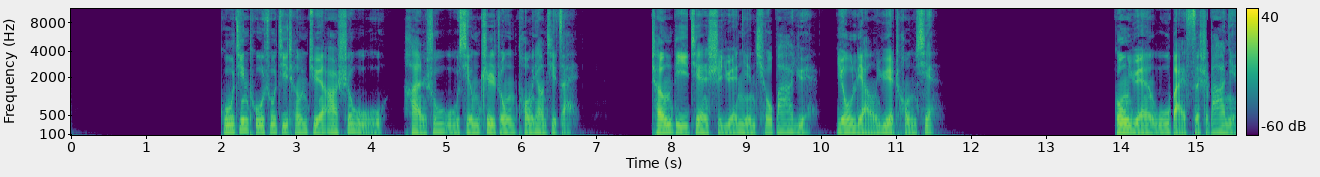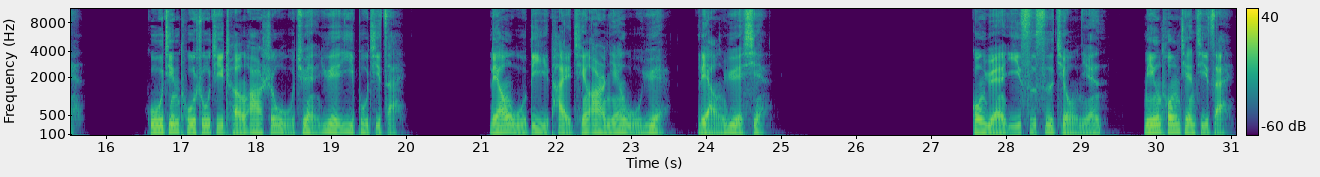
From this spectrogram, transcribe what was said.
古今图书集成卷二十五《汉书五行志》中同样记载，成帝建始元年秋八月，有两月重现。公元五百四十八年，古今图书集成二十五卷乐毅部记载。梁武帝太清二年五月，两月现。公元一四四九年，《明通鉴》记载，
